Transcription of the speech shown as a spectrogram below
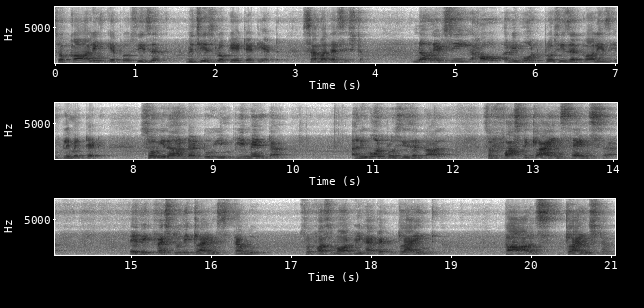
So calling a procedure which is located at some other system. Now let's see how a remote procedure call is implemented. So in order to implement a remote procedure call, so first the client sends uh, a request to the client stub. So first what will happen? Client calls client stub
